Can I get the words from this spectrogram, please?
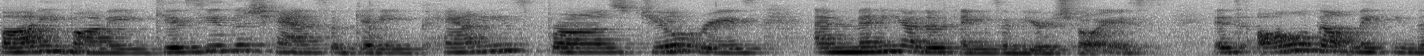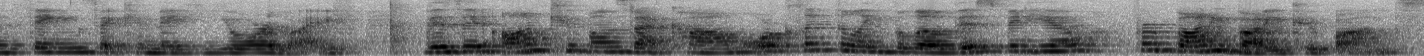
Body Bonnie gives you the chance of getting panties, bras, jewelries, and many other things of your choice. It's all about making the things that can make your life. Visit oncoupons.com or click the link below this video for Body Body coupons.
